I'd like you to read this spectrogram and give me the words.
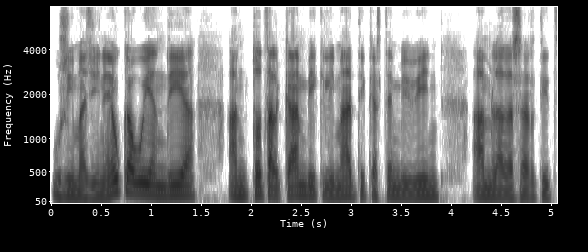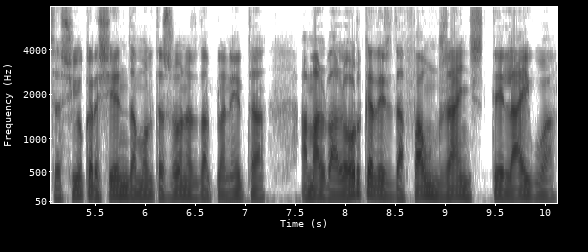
Us imagineu que avui en dia, amb tot el canvi climàtic que estem vivint, amb la desertització creixent de moltes zones del planeta, amb el valor que des de fa uns anys té l'aigua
